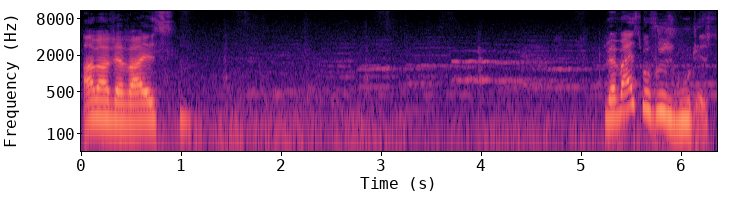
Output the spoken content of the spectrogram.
Aber wer weiß. Wer weiß, wofür es gut ist.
